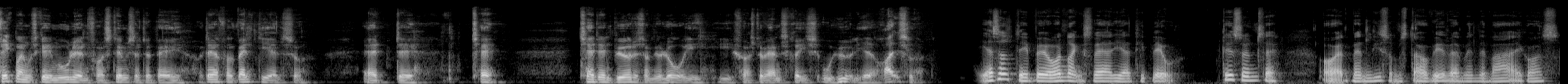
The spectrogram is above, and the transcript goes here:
fik man måske muligheden for at stemme sig tilbage. Og derfor valgte de altså at uh, tage, tage den byrde, som jo lå i, i Første Verdenskrigs uhyrelighed og redsler. Jeg synes, det er beundringsværdigt, at de blev. Det synes jeg. Og at man ligesom står ved, hvad man var, ikke også?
